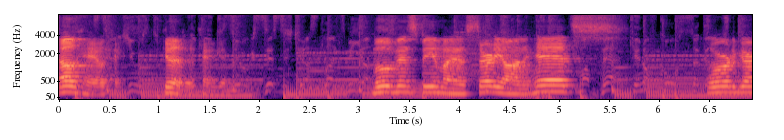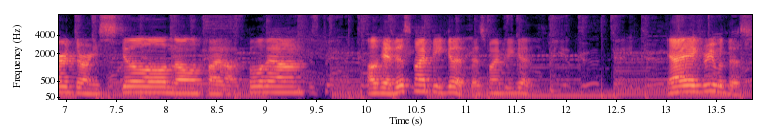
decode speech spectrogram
Okay, okay. Good, okay, good. Movement speed minus 30 on hits. Forward guard during skill, nullified on cooldown. Okay, this might be good. This might be good. Yeah, I agree with this.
